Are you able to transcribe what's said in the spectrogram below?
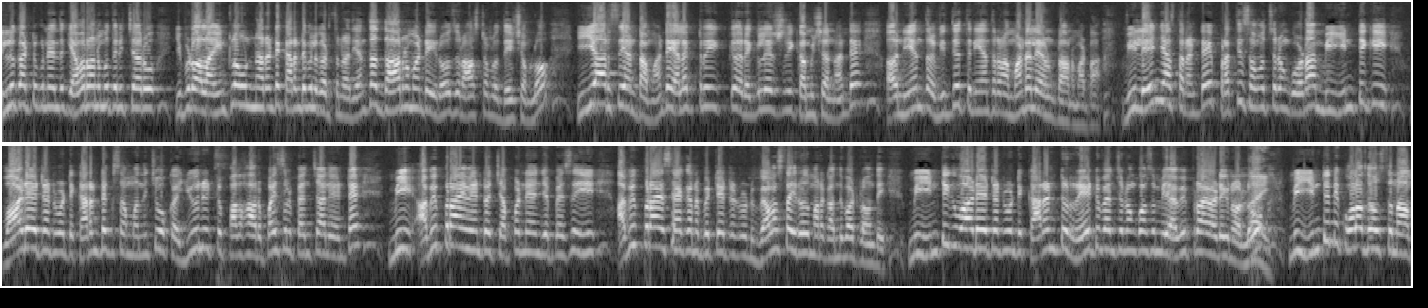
ఇల్లు కట్టుకునేందుకు ఎవరు అనుమతిని ఇచ్చారు ఇప్పుడు అలా ఇంట్లో ఉంటున్నారంటే కరెంట్ బిల్ కడుతున్నారు. ఎంత దారుణం అంటే ఈ రోజు రాష్ట్రంలో దేశంలో ఈఆర్సీ అంటాం. అంటే ఎలక్ట్రిక్ రెగ్యులేటరీ కమిషన్ అంటే నియంత్రణ విద్యుత్ నియంత్రణ మండలి అంటాం అనమాట వీళ్ళు ఏం చేస్తారంటే ప్రతి సంవత్సరం కూడా మీ ఇంటికి వాడేటటువంటి కరెంటుకు సంబంధించి ఒక యూనిట్ పదహారు పైసలు పెంచాలి అంటే మీ అభిప్రాయం ఏంటో చెప్పండి అని చెప్పేసి అభిప్రాయ సేకరణ పెట్టేటటువంటి వ్యవస్థ ఈరోజు మనకు అందుబాటులో ఉంది. మీ ఇంటికి వాడేటటువంటి కరెంటు రేటు పెంచడం కోసం మీ అభిప్రాయం అడిగిన వాళ్ళు. మీ ఇంటిని కూలదోస్తున్నాం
